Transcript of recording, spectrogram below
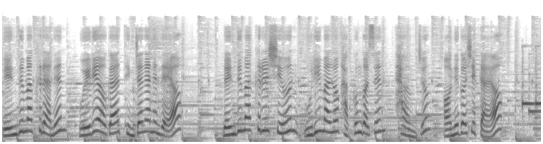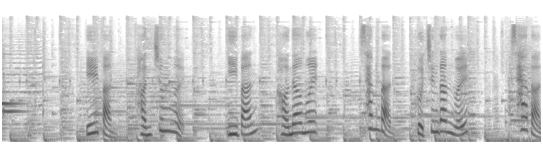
랜드마크라는 외래어가 등장하는데요. 랜드마크를 쉬운 우리말로 바꾼 것은 다음 중 어느 것일까요? 1번 건축물 2번 건어물 3번 고층 건물 4번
